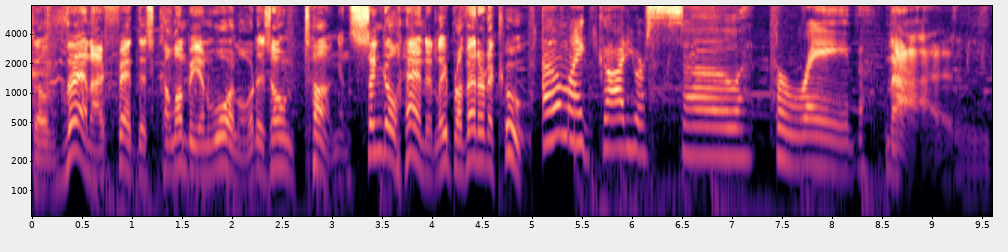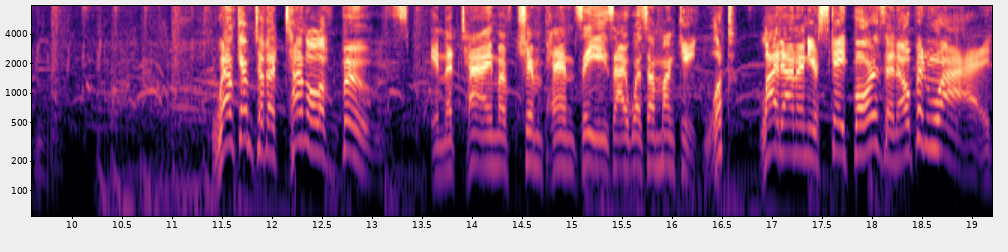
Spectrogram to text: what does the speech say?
So then I fed this Colombian warlord his own tongue and single handedly prevented a coup. Oh my god, you're so brave. Nah. Welcome to the Tunnel of Booze. In the time of chimpanzees, I was a monkey. What? Lie down on your skateboards and open wide.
